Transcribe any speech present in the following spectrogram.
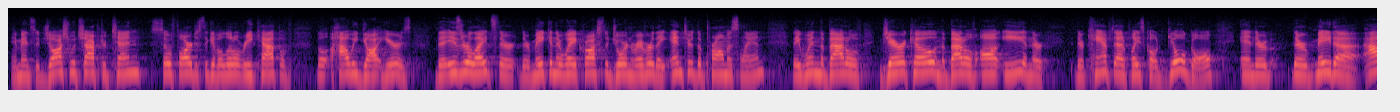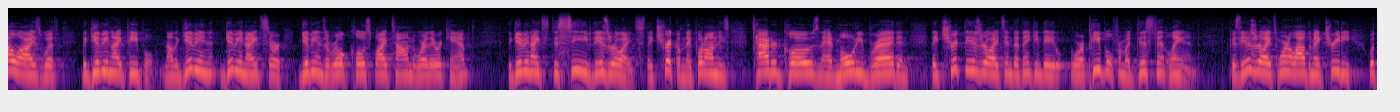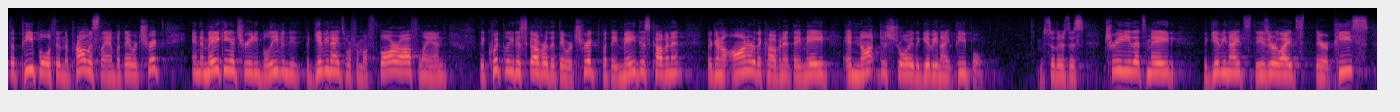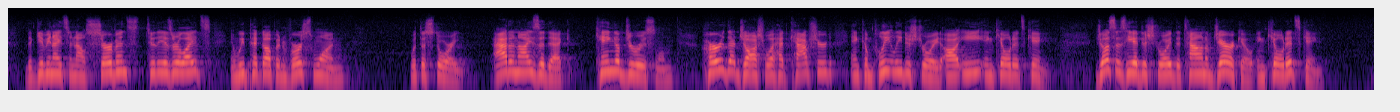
Amen. So, Joshua chapter 10, so far, just to give a little recap of the, how we got here, is the Israelites, they're, they're making their way across the Jordan River. They entered the promised land. They win the battle of Jericho and the battle of Ai, and they're, they're camped at a place called Gilgal, and they're, they're made uh, allies with the Gibeonite people. Now, the Gibeon, Gibeonites, or Gibeon's a real close by town to where they were camped. The Gibeonites deceived the Israelites. They tricked them. They put on these tattered clothes and they had moldy bread, and they tricked the Israelites into thinking they were a people from a distant land. Because the Israelites weren't allowed to make treaty with the people within the promised land, but they were tricked into making a treaty, believing the, the Gibeonites were from a far off land. They quickly discovered that they were tricked, but they made this covenant. They're going to honor the covenant they made and not destroy the Gibeonite people. So there's this treaty that's made. The Gibeonites, the Israelites, they're at peace. The Gibeonites are now servants to the Israelites. And we pick up in verse 1 with the story Adonizedek, king of Jerusalem, heard that Joshua had captured and completely destroyed Ai and killed its king, just as he had destroyed the town of Jericho and killed its king.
